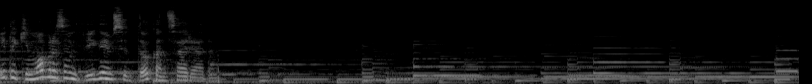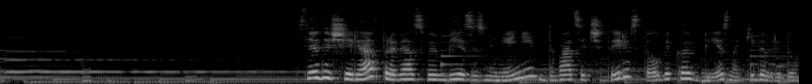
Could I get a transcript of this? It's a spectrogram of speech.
И таким образом двигаемся до конца ряда. Следующий ряд провязываем без изменений 24 столбика без накида в ряду.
